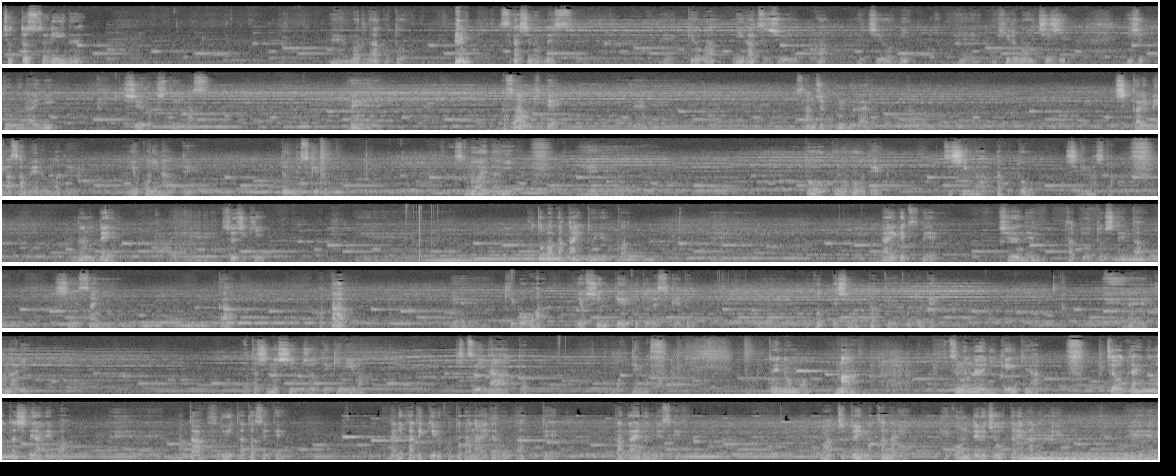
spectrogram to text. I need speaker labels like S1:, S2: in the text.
S1: ちょっとストリーム、えー、モルダーこと。菅忍です、えー今日は2月14日日曜日、えーお昼の1時。20分ぐらいに 収録しています、えー朝起きて、えー30分ぐらいあのしっかり目が覚めるまで横になってるんですけどその間に、えー東北の方で地震があったことを知りました。なので、えー正直、えー言葉がないというか、えー来月で10年経とうとしてた震災がまた、えー規模は余震っていうことですけど、えー起こってしまったということで、えーかなり私の心情的にはきついなぁと思っています。というのもまあいつものように元気な状態の私であれば、えーまた奮い立たせて何かできることがないだろうかって考えるんですけどまあちょっと今かなりへこんでる状態なので、えー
